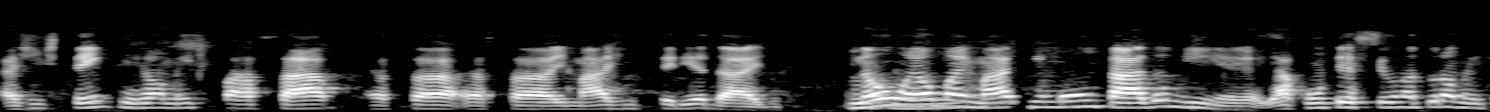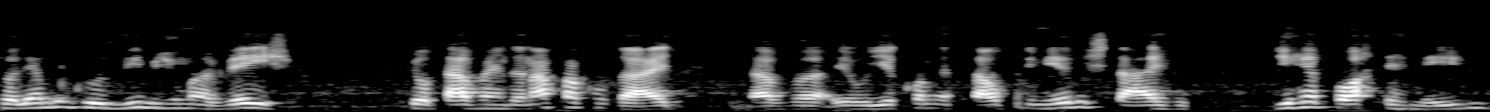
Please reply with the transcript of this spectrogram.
a gente tem que realmente passar essa, essa imagem de seriedade. Não uhum. é uma imagem montada minha, aconteceu naturalmente. Eu lembro, inclusive, de uma vez que eu estava ainda na faculdade, tava, eu ia começar o primeiro estágio de repórter mesmo,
